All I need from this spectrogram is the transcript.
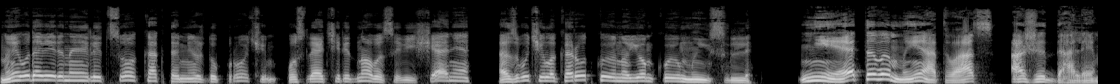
но его доверенное лицо как-то, между прочим, после очередного совещания озвучило короткую, но емкую мысль. «Не этого мы от вас ожидали».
